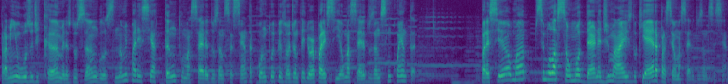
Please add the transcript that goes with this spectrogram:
Para mim o uso de câmeras, dos ângulos, não me parecia tanto uma série dos anos 60 quanto o episódio anterior parecia uma série dos anos 50. Parecia uma simulação moderna demais do que era para ser uma série dos anos 60.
